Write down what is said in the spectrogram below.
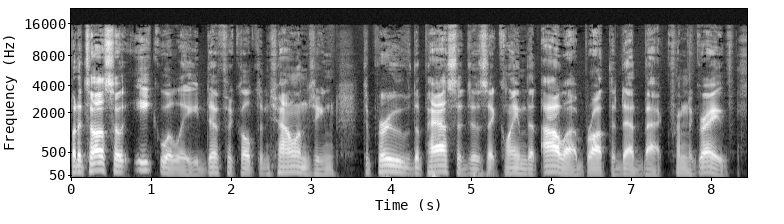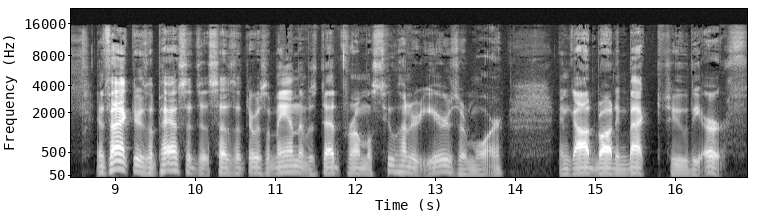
But it's also equally difficult and challenging to prove the passages that claim that Allah brought the dead back from the grave. In fact, there's a passage that says that there was a man that was dead for almost 200 years or more, and God brought him back to the earth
